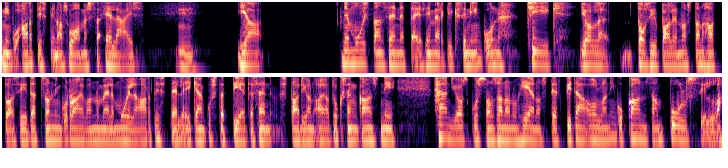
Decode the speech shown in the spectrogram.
niin kuin artistina Suomessa eläisi. Mm. Ja me muistan sen, että esimerkiksi niin kuin Cheek, jolle tosi paljon nostan hattua siitä, että se on niin kuin raivannut meille muille artisteille ikään kuin sitä tietä sen stadion ajatuksen kanssa, niin hän joskus on sanonut hienosti, että pitää olla niin kuin kansan pulssilla,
